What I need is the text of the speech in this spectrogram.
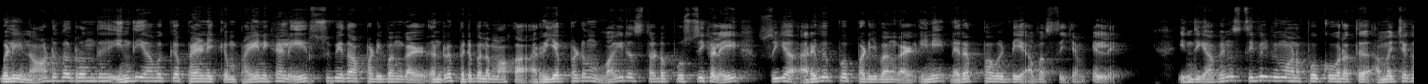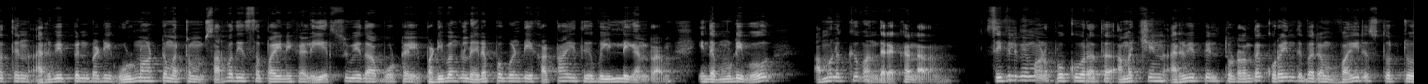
வெளிநாடுகளிலிருந்து இந்தியாவுக்கு பயணிக்கும் பயணிகள் ஏர் சுவிதா படிவங்கள் என்று பிரபலமாக அறியப்படும் வைரஸ் தடுப்பூசிகளை சுய அறிவிப்பு படிவங்கள் இனி நிரப்ப வேண்டிய அவசியம் இல்லை. இந்தியாவின் சிவில் விமான போக்குவரத்து அமைச்சகத்தின் அறிவிப்பின்படி உள்நாட்டு மற்றும் சர்வதேச பயணிகள் ஏர் சுவேதா போட்டில் படிவங்கள் நிரப்ப வேண்டிய கட்டாய தேவை இல்லை என்றால் இந்த முடிவு அமலுக்கு வந்திருக்கின்றது. சிவில் விமான போக்குவரத்து அமைச்சின் அறிவிப்பில் தொடர்ந்து குறைந்து வரும் வைரஸ் தொற்று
